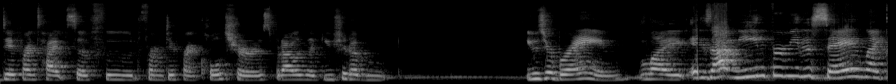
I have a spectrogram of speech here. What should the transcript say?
different types of food from different cultures but i was like you should have use your brain like is that mean for me to say like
